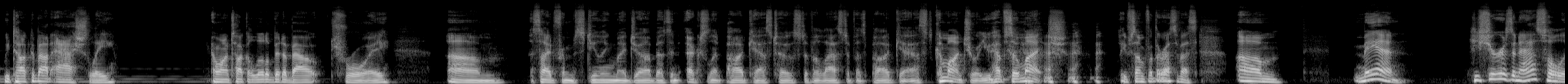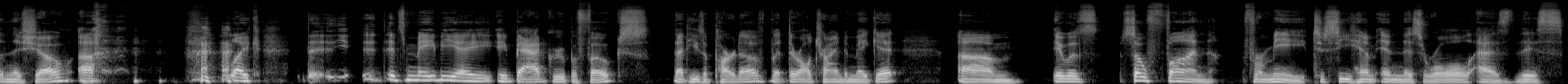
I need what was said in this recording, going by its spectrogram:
We talked about Ashley. I want to talk a little bit about Troy. Um, aside from stealing my job as an excellent podcast host of a Last of Us podcast. Come on, Troy, you have so much. Leave some for the rest of us. Um, man, he sure is an asshole in this show. Uh, like, it's maybe a, a bad group of folks that he's a part of, but they're all trying to make it. Um, it was so fun for me to see him in this role as this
